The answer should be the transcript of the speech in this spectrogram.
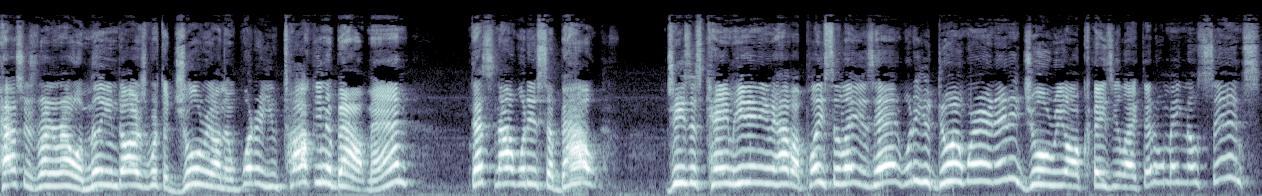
Pastors running around with a million dollars worth of jewelry on them. What are you talking about, man? That's not what it's about. Jesus came, he didn't even have a place to lay his head. What are you doing wearing any jewelry all crazy like that? Don't make no sense.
